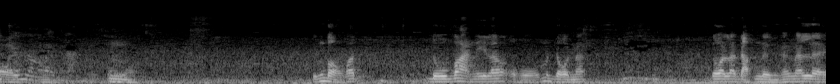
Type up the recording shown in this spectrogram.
ลอยชั้นลอยค่ะอืม ถึงบอกว่า ดูบ้านนี้แล้ว โอ้โห มันโดนนะโดนระดับหนึ่งทั้งนั้นเลย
